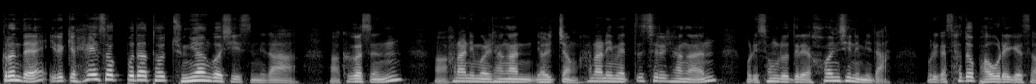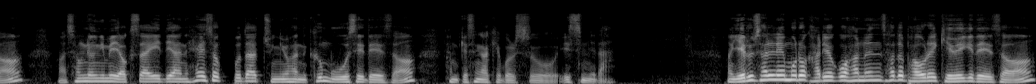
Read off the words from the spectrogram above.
그런데 이렇게 해석보다 더 중요한 것이 있습니다. 아, 그것은 어, 하나님을 향한 열정, 하나님의 뜻을 향한 우리 성도들의 헌신입니다. 우리가 사도 바울에게서 어, 성령님의 역사에 대한 해석보다 중요한 그 무엇에 대해서 함께 생각해 볼 수 있습니다. 어, 예루살렘으로 가려고 하는 사도 바울의 계획에 대해서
